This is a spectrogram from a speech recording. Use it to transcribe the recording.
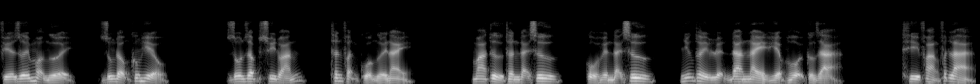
Phía dưới mọi người rung động không hiểu, dồn dập suy đoán thân phận của người này. Mà Tử Thần đại sư, Cổ Huyền đại sư, những thầy luyện đan này hiệp hội cường giả, thì phảng phất là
